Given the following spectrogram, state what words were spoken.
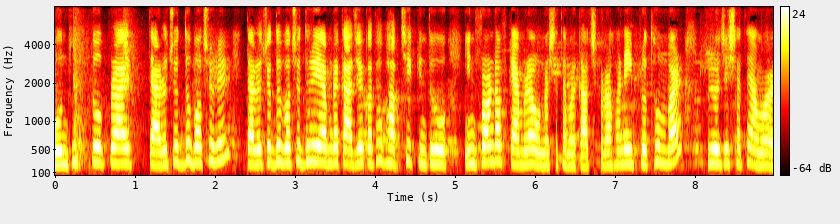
বন্ধুত্ব প্রায় তেরো চোদ্দ বছরের। তেরো চোদ্দ বছর ধরে আমরা কাজের কথা ভাবছি কিন্তু ইন ফ্রন্ট অফ ক্যামেরা ওনার সাথে আমার কাজ করা হয়নি এই প্রথমবার ফিরোজের সাথে আমার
